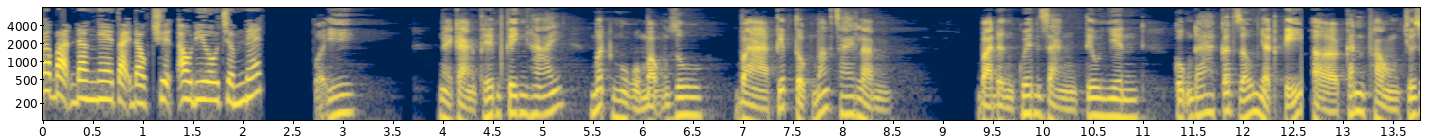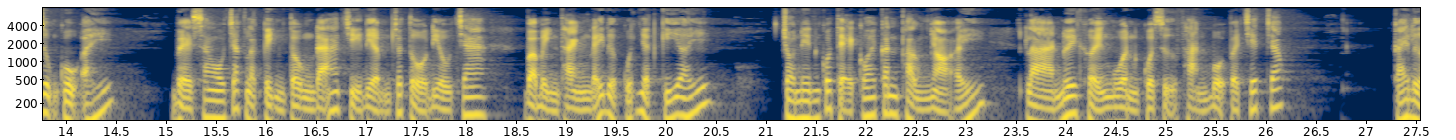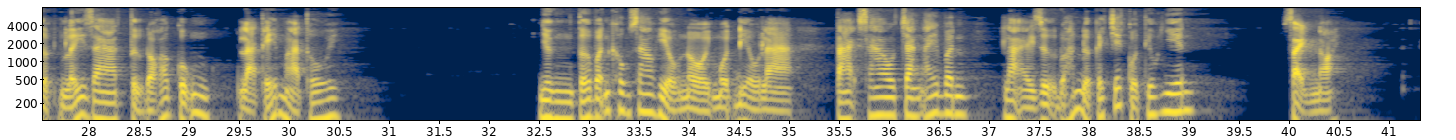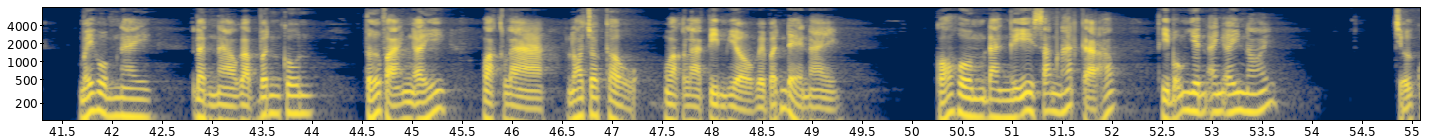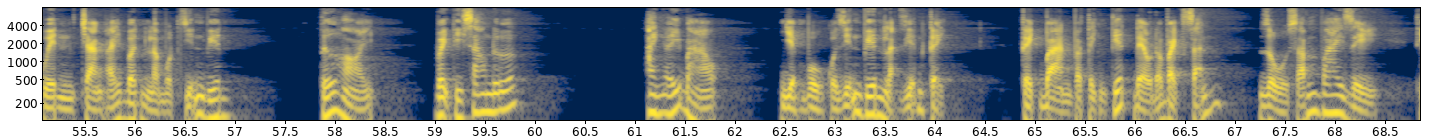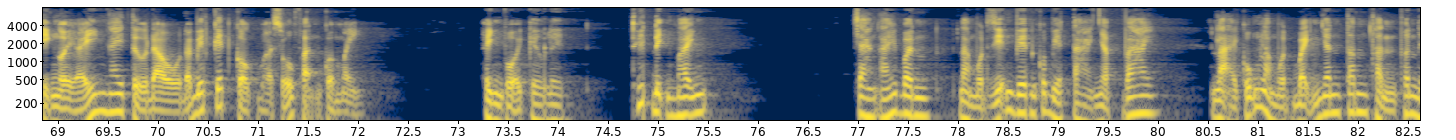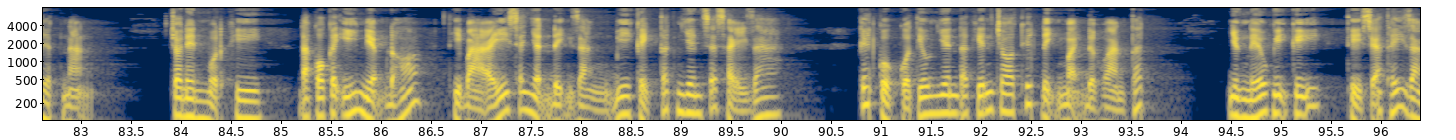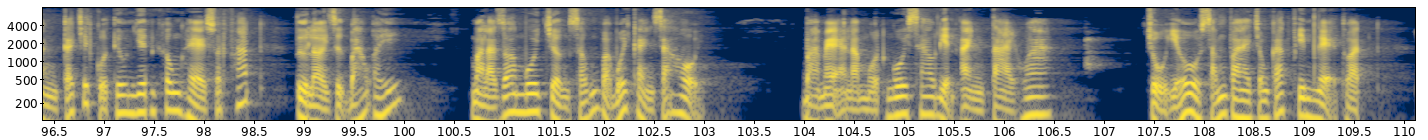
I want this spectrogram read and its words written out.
Các bạn đang nghe tại đọc truyện audio.net. của y, ngày càng thêm kinh hãi, mất ngủ mộng du và tiếp tục mắc sai lầm. Và đừng quên rằng tiêu nhiên cũng đã cất giấu nhật ký ở căn phòng chứa dụng cụ ấy. Về sau chắc là kình tùng đã chỉ điểm cho tổ điều tra và bình thành lấy được cuốn nhật ký ấy. Cho nên có thể coi căn phòng nhỏ ấy là nơi khởi nguồn của sự phản bội và chết chóc. Cái lược lấy ra từ đó cũng là thế mà thôi. Nhưng tớ vẫn không sao hiểu nổi một điều là tại sao trang ái vân lại dự đoán được cái chết của tiêu nhiên. Sảnh nói, mấy hôm nay, lần nào gặp vân côn, tớ và anh ấy hoặc là lo cho cậu, hoặc là tìm hiểu về vấn đề này. Có hôm đang nghĩ sắp nát cả óc, thì bỗng nhiên anh ấy nói, chớ quên chàng ái vân là một diễn viên. Tớ hỏi vậy thì sao nữa? Anh ấy bảo, nhiệm vụ của diễn viên là diễn kịch. Kịch bản và tình tiết đều đã vạch sẵn. Dù sắm vai gì, thì người ấy ngay từ đầu đã biết kết cục và số phận của mình. Hình vội kêu lên, thuyết định mệnh trang ái vân là một diễn viên có biệt tài nhập vai, lại cũng là một bệnh nhân tâm thần phân liệt nặng. Cho nên một khi đã có cái ý niệm đó thì bà ấy sẽ nhận định rằng bi kịch tất nhiên sẽ xảy ra. Kết cục của tiêu nhiên đã khiến cho thuyết định mệnh được hoàn tất. Nhưng nếu nghĩ kỹ thì sẽ thấy rằng cái chết của tiêu nhiên không hề xuất phát từ lời dự báo ấy, mà là do môi trường sống và bối cảnh xã hội. Bà mẹ là một ngôi sao điện ảnh tài hoa, chủ yếu sắm vai trong các phim nghệ thuật,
